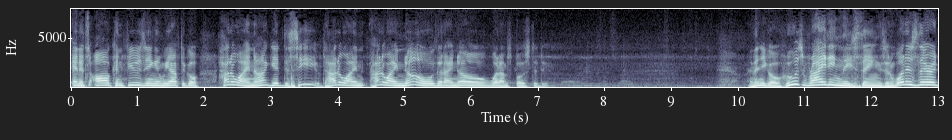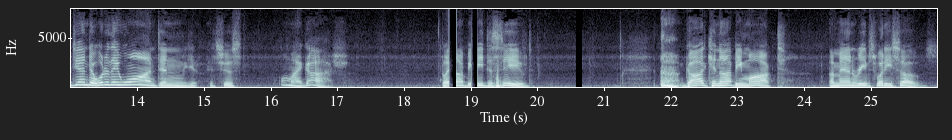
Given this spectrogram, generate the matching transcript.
and it's all confusing, and we have to go, how do I not get deceived? How do I, how do I know that I know what I'm supposed to do? And then you go, who's writing these things and what is their agenda? What do they want? And you know, it's just, oh my gosh. Let not be deceived. God cannot be mocked. A man reaps what he sows.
